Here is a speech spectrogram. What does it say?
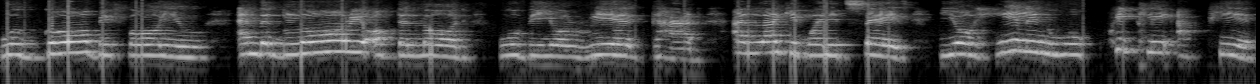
will go before you, and the glory of the Lord will be your rear guard. I like it when it says, Your healing will quickly appear.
